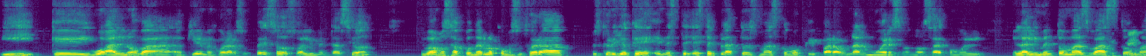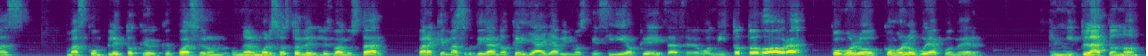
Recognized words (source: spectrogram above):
y que igual, ¿no? Va, quiere mejorar su peso, su alimentación y vamos a ponerlo como si fuera, pues creo yo que en este, este plato es más como que para un almuerzo, ¿no? O sea, como el, el alimento más vasto, más, más completo que, que pueda ser un, un almuerzo, esto les, les, va a gustar, para que más digan, ok, ya, ya vimos que sí, ok, se ve bonito todo, ahora, ¿cómo lo, cómo lo voy a poner en mi plato, no?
